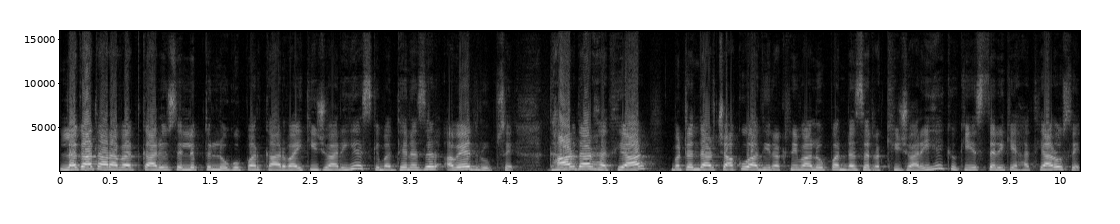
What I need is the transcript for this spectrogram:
लगातार अवैध कार्यों से लिप्त लोगों पर कार्रवाई की जा रही है। इसके मद्देनजर अवैध रूप से धारदार हथियार, बटनदार चाकू आदि रखने वालों पर नज़र रखी जा रही है, क्योंकि इस तरह के हथियारों से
